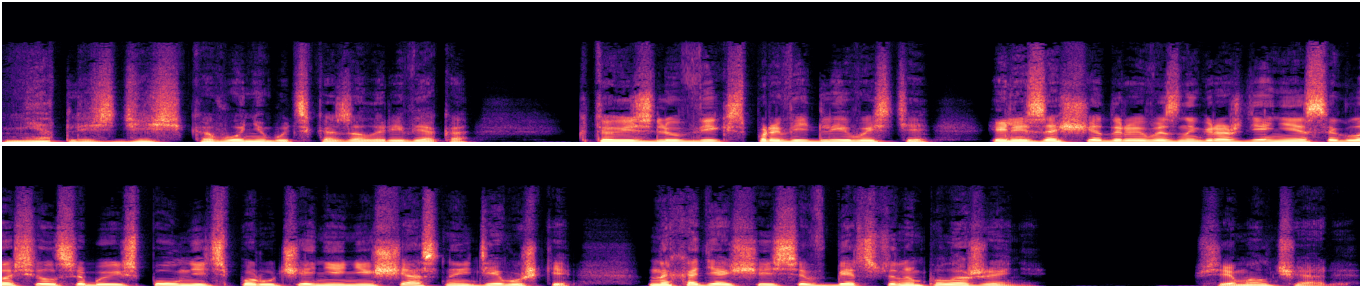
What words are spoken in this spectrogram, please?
«Нет ли здесь кого-нибудь, — сказала Ревека, — кто из любви к справедливости или за щедрое вознаграждение согласился бы исполнить поручение несчастной девушки, находящейся в бедственном положении?» Все молчали.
